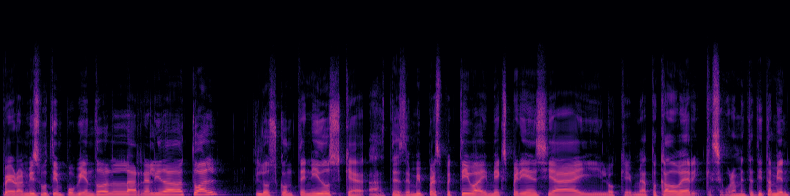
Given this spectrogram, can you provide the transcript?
Pero al mismo tiempo, viendo la realidad actual, los contenidos que desde mi perspectiva y mi experiencia y lo que me ha tocado ver, y que seguramente a ti también,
